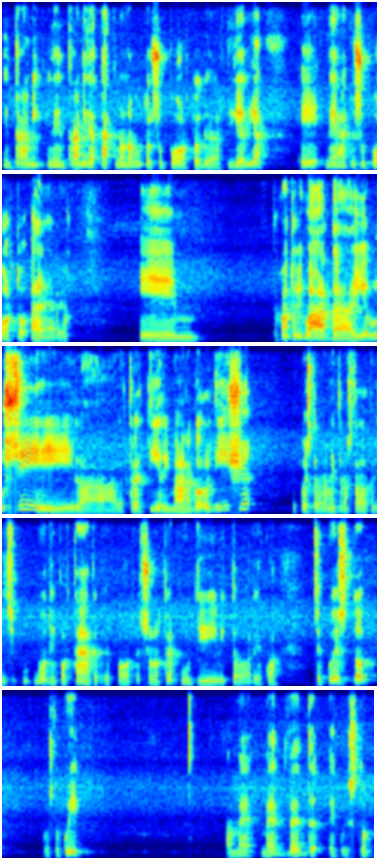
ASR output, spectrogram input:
entrambi, in entrambi gli attacchi non ha avuto il supporto dell'artiglieria e neanche il supporto aereo. E, ehm, per quanto riguarda i russi, la, la 3T rimane a Gorodisce, e questa è veramente una strada molto importante perché sono tre punti di vittoria qua. C'è questo, questo qui, a me Medved e questo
